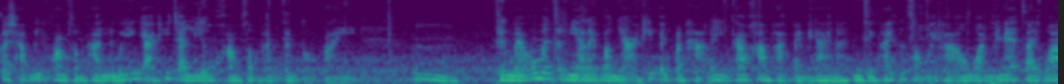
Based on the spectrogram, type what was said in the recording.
กระชับมิตรความสัมพันธ์หรือว่ายังอยากที่จะเลี้ยงความสัมพันธ์กันต่อไป อืมถึงแม้ว่ามันจะมีอะไรบางอย่างที่เป็นปัญหาและยังก้าวข้ามผ่านไปไม่ได้นะ จริงๆไพ่ขึ้นสองไม้เท้าหวานไม่แน่ใจว่า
